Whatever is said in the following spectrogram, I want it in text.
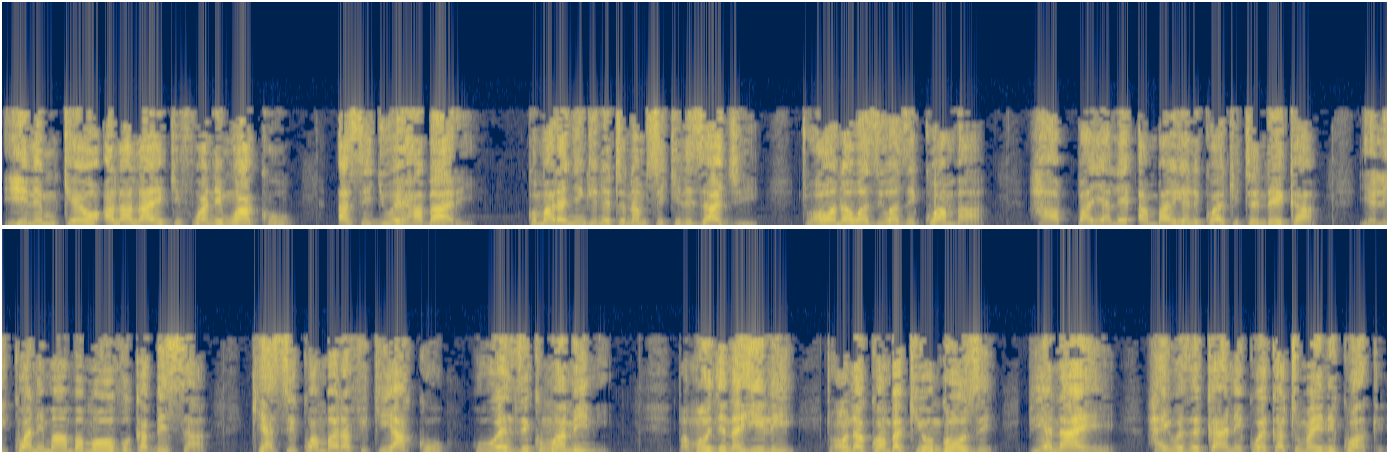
ili mkeo alalaye kifuani mwako asijue habari. Kwa mara nyingine tena msikilizaji twaona waziwazi kwamba hapa yale ambayo yalikuwa yakitendeka yalikuwa ni mambo maovu kabisa kiasi kwamba rafiki yako huwezi kumwamini. Pamoja na hili twaona kwamba kiongozi pia naye haiwezekani kuweka tumaini kwake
